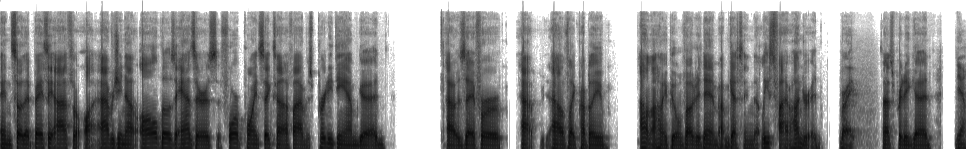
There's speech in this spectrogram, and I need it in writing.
and so that basically after averaging out all those answers, four point six out of five was pretty damn good. I would say for out, out of like probably I don't know how many people voted in, but I'm guessing at least 500. Right. So that's pretty good. Yeah.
